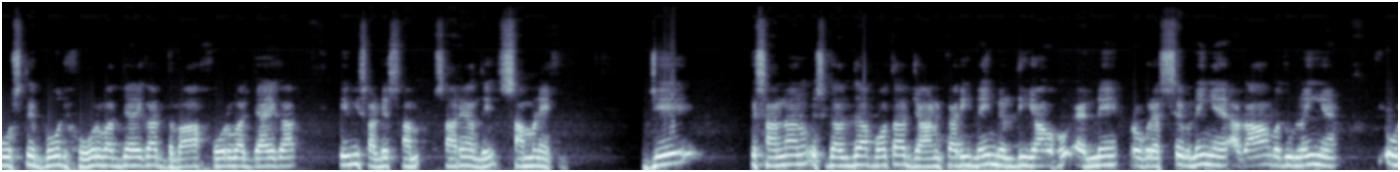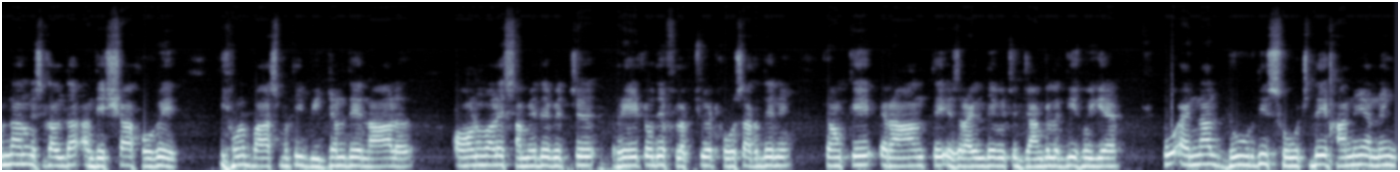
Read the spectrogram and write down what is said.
ਉਸ ਤੇ ਬੋਝ ਹੋਰ ਵੱਧ ਜਾਏਗਾ, ਦਬਾਅ ਹੋਰ ਵੱਧ ਜਾਏਗਾ, ਇਹ ਵੀ ਸਾਡੇ ਸਾਹਮ- ਸਾਰਿਆਂ ਦੇ ਸਾਹਮਣੇ ਹੈ। ਜੇ ਕਿਸਾਨਾਂ ਨੂੰ ਇਸ ਗੱਲ ਦਾ ਬਹੁਤਾ ਜਾਣਕਾਰੀ ਨਹੀਂ ਮਿਲਦੀ ਜਾਂ ਉਹ ਇੰਨੇ ਪ੍ਰੋਗਰੈਸਿਵ ਨਹੀਂ ਹੈ, ਅਗਾਂਹ ਵਧੂ ਨਹੀਂ ਹੈ, ਕਿ ਉਹਨਾਂ ਨੂੰ ਇਸ ਗੱਲ ਦਾ ਅੰਦੇਸ਼ਾ ਹੋਵੇ ਕਿ ਹੁਣ ਬਾਸਮਤੀ ਬੀਜਣ ਦੇ ਨਾਲ ਆਉਣ ਵਾਲੇ ਸਮੇਂ ਦੇ ਵਿੱਚ ਰੇਟ ਉਹਦੇ ਫਲਕਚੁਏਟ ਹੋ ਸਕਦੇ ਨੇ, ਕਿਉਂਕਿ ਈਰਾਨ ਤੇ ਇਜ਼ਰਾਈਲ ਦੇ ਵਿੱਚ ਜੰਗ ਲੱਗੀ ਹੋਈ ਹੈ। ਉਹ ਇੰਨਾ ਦੂਰ ਦੀ ਸੋਚਦੇ ਹਨ ਜਾਂ ਨਹੀਂ,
